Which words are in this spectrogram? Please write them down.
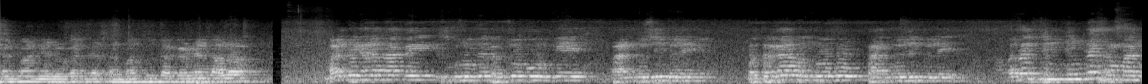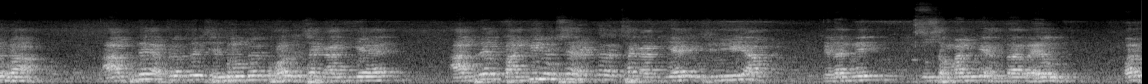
सन्मान्य लोकांचा सन्मान सुद्धा करण्यात आला. मैं देख रहा था, कई स्कूलों के बच्चों को उनके पारितोषिक मिले, पत्रकार बंधुओं को पारितोषिक मिले। मतलब जिन जिनका सम्मान हुआ, आपने अपने अपने क्षेत्रों में बहुत अच्छा काम किया है। आपने बाकी लोग से हटकर अच्छा काम किया है, इसलिए आप केदार ने उस सम्मान के हकदार रहे हो। पर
